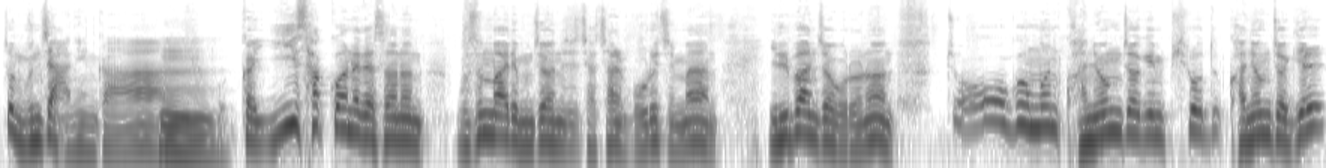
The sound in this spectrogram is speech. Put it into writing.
좀 문제 아닌가. 음. 그러니까 이 사건에 대해서는 무슨 말이 문제였는지 제가 잘 모르지만 일반적으로는 조금은 관용적인 필요도 관용적일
